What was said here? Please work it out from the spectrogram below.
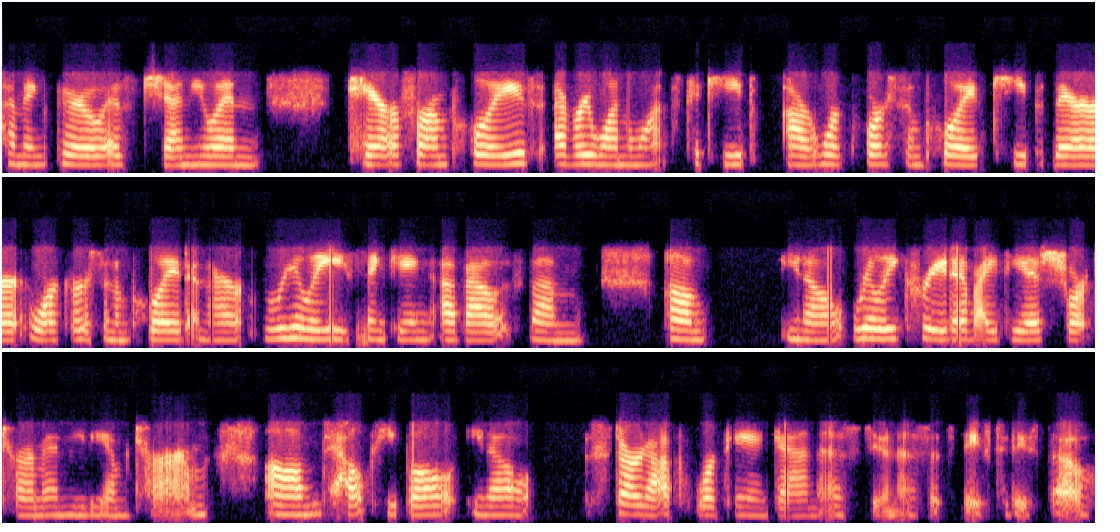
coming through is genuine care for employees. Everyone wants to keep our workforce employed, keep their workers employed, and are really thinking about some, um, you know, really creative ideas, short term and medium term, um, to help people, you know, start up working again as soon as it's safe to do so.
